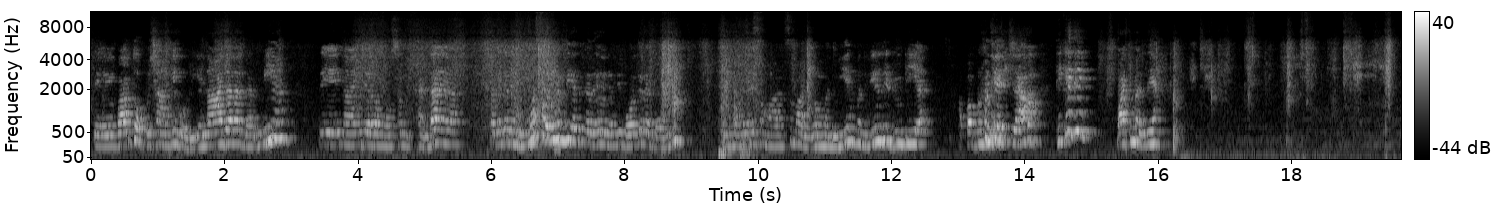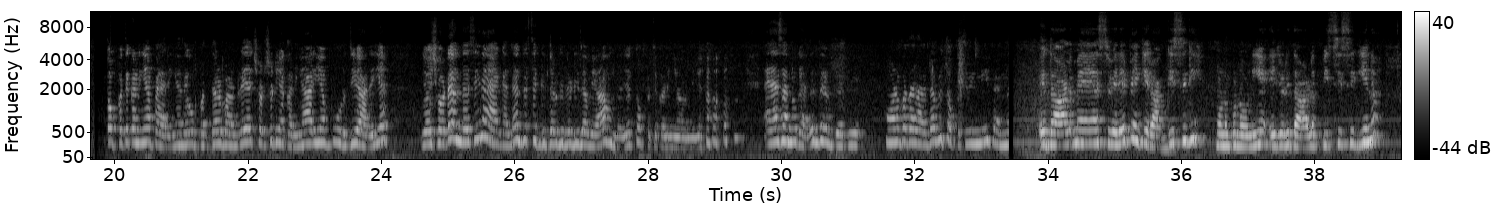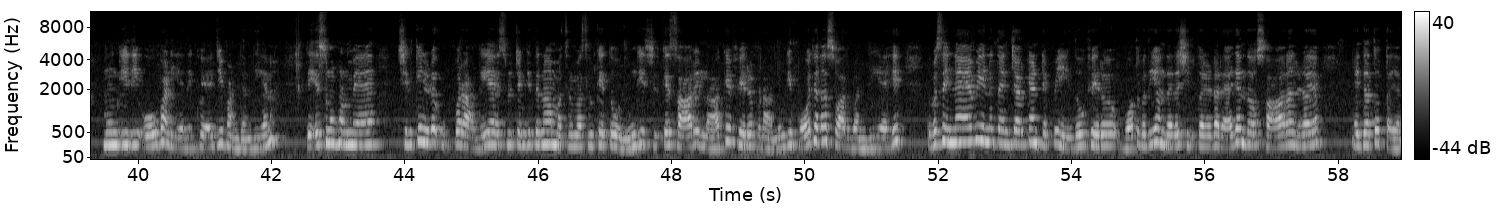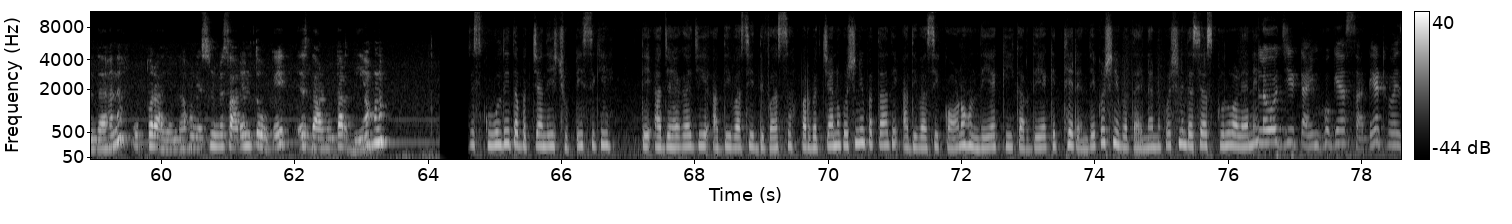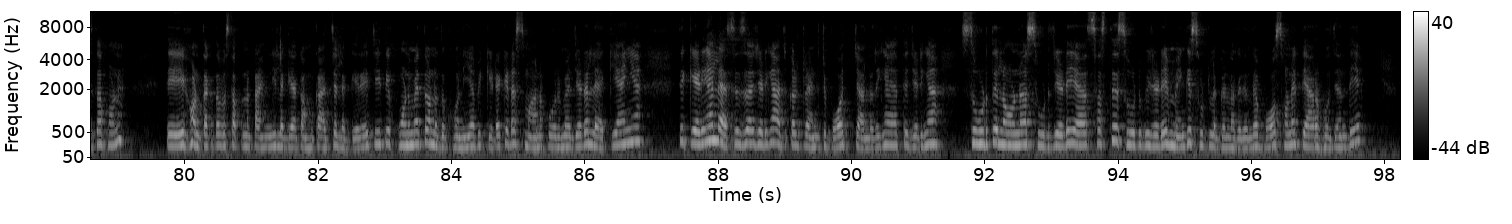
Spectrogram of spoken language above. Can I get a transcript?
ਤੇ ਬਾਹਰ ਧੁੱਪ ਛਾਂ ਦੀ ਹੋ ਰਹੀ ਹੈ। ਨਾ ਜ਼ਿਆਦਾ ਗਰਮੀ ਹੈ ਤੇ ਨਾ ਹੀ ਜ਼ਿਆਦਾ ਮੌਸਮ ਠੰਡਾ ਆ। ਕਦੇ ਕਦੇ ਹੁਮਸ ਹੋ ਜਾਂਦੀ ਹੈ ਤੇ ਕਦੇ ਹੋ ਜਾਂਦੀ, ਬਹੁਤ ਜ਼ਿਆਦਾ ਗਰਮੀ। ਤੇ ਸਮਾਨ ਸੰਭਾਲੂਗਾ ਮਨਵੀਰ ਮਨਵੀਰ ਦੀ ਡਿਊਟੀ ਆ। ਆਪਾਂ ਬਣਾਉਣੇ ਚਾਹ। ਠੀਕ ਹੈ ਜੀ? ਬਾਅਦ ਚ ਮਿਲਦੇ ਆ ਧੁੱਪ ਚ ਕਣੀਆਂ ਪੈ ਰਹੀਆਂ ਦੇਖੋ ਬੱਦਲ ਬਣ ਰਹੇ ਆ ਛੋਟੀ ਛੋਟੀਆਂ ਕਣੀਆਂ ਆ ਰਹੀਆਂ, ਭੂੜ ਜੀ ਆ ਰਹੀ ਹੈ ਜੋ ਛੋਟੇ ਹੁੰਦੇ ਸੀ ਨਾ, ਐ ਕਹਿੰਦੇ ਹੁੰਦੇ ਸੀ, ਗਿੱਦੜ ਗਿੱਦੜੀ ਦਾ ਵਿਆਹ ਹੁੰਦਾ ਜੇ, ਧੁੱਪ ਚ ਕਣੀਆਂ ਆਉਂਦੀਆਂ। ਐ ਸਾਨੂੰ ਕਹਿ ਦਿੰਦੇ ਹੁੰਦੇ ਸੀ। ਹੁਣ ਪਤਾ ਲੱਗਦਾ ਵੀ ਧੁੱਪ ਚ ਵੀ ਨਹੀਂ ਪੈਂਦਾ। ਇਹ ਦਾਲ ਮੈਂ ਸਵੇਰੇ ਭੇ ਕੇ ਰੱਖ ਗਈ ਸੀਗੀ। ਹੁਣ ਬਣਾਉਣੀ ਹੈ। ਇਹ ਜਿਹੜੀ ਦਾਲ ਪੀਸੀ ਸੀਗੀ ਨਾ, ਮੂੰਗੀ ਦੀ, ਉਹ ਵਾਲੀ ਹੈ। ਦੇਖੋ, ਇਹ ਜੀ ਬਣ ਜਾਂਦੀ ਹੈ ਨਾ। ਤੇ ਇਸ ਨੂੰ ਹੁਣ ਮੈਂ ਛਿਲਕੇ ਜਿਹੜੇ ਉੱਪਰ ਆ ਗਏ ਆ, ਇਸ ਨੂੰ ਚੰਗੀ ਤਰ੍ਹਾਂ ਮਸਲ ਮਸਲ ਕੇ ਧੋ ਲੂੰਗੀ। ਛਿਲਕੇ ਸਾਰੇ ਲਾ ਕੇ ਫਿਰ ਬਣਾ ਲੂੰਗੀ। ਬਹੁਤ ਜ਼ਿਆਦਾ ਸਵਾਦ ਬਣਦੀ ਹੈ ਇਹ। ਤੇ ਬਸ ਇੰਨਾ ਹੈ ਵੀ ਇਹਨੂੰ 3-4 ਘੰਟੇ ਭੇਜ ਦਿਓ, ਫਿਰ ਬਹੁਤ ਵਧੀਆ ਹੁੰਦਾ। ਇਹਦਾ ਛਿਲਕਾ ਜਿਹੜਾ ਰਹਿ ਜਾਂਦਾ, ਉਹ ਸਾਰਾ ਜਿਹੜਾ ਆ ਇਦਾਂ ਧੋਤਾ ਜਾਂਦਾ, ਹੈ ਨਾ। ਉੱਪਰ ਆ ਜਾਂਦਾ। ਹੁਣ ਇਸ ਨੂੰ ਮੈਂ ਸਾਰੇ ਨੂੰ ਧੋ ਕੇ ਇਸ ਦਾਲ ਨੂੰ ਧਰਦੀ ਆ ਹੁਣ। ਜੀ, ਸਕੂਲ ਦੀ ਤਾਂ ਬੱਚਿਆਂ ਦੀ ਛੁੱਟੀ ਸੀਗੀ ਤੇ ਅੱਜ ਹੈਗਾ ਜੀ ਆਦੀਵਾਸੀ ਦਿਵਸ, ਪਰ ਬੱਚਿਆਂ ਨੂੰ ਕੁਝ ਨਹੀਂ ਪਤਾ ਤੇ ਆਦੀਵਾਸੀ ਕੌਣ ਹੁੰਦੇ ਆ, ਕੀ ਕਰਦੇ ਆ, ਕਿੱਥੇ ਰਹਿੰਦੇ ਕੁਝ ਨਹੀਂ ਪਤਾ ਇਹਨਾਂ ਨੂੰ ਕੁਝ ਨਹੀਂ ਦੱਸਿਆ ਸਕੂਲ ਵਾਲਿਆਂ ਨੇ। ਲੋ ਜੀ ਟਾਈਮ ਹੋ ਗਿਆ 8:30 ਵਜੇ ਦਾ ਹੁਣ ਤੇ ਹੁਣ ਤੱਕ ਤਾਂ ਬਸ ਆਪਣਾ ਟਾਈਮ ਨਹੀਂ ਲੱਗਿਆ ਕੰਮ ਕਾਜ 'ਚ ਲੱਗੇ ਰਹੇ ਜੀ ਤੇ ਹੁਣ ਮੈਂ ਤੁਹਾਨੂੰ ਦਿਖਾਉਣੀ ਆ ਵੀ ਕਿਹੜਾ ਕਿਹੜਾ ਸਮਾਨ ਹੋਰ ਮੈਂ ਜਿਹੜਾ ਲੈ ਕੇ ਆਈ ਆ ਤੇ ਕਿਹੜੀਆਂ ਲੈਸਸ ਆ ਜਿਹੜੀਆਂ ਅੱਜ ਕੱਲ ਟ੍ਰੈਂਡ 'ਚ ਬਹੁਤ ਚੱਲ ਰਹੀਆਂ ਆ ਤੇ ਜਿਹੜੀਆਂ ਸੂਟ ਤੇ ਲਾਉਣ ਨਾਲ ਸੂਟ ਜਿਹੜੇ ਆ, ਸਸਤੇ ਸੂਟ ਵੀ ਜਿਹੜੇ ਮਹਿੰਗੇ ਸੂਟ ਲੱਗਣ ਲੱਗ ਜਾਂਦੇ ਆ, ਬਹੁਤ ਸੋਹਣੇ ਤਿਆਰ ਹੋ ਜਾਂਦੇ ਆ।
